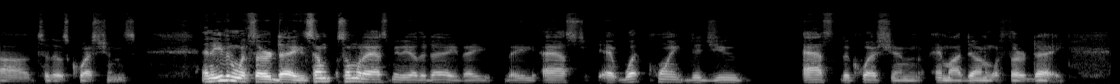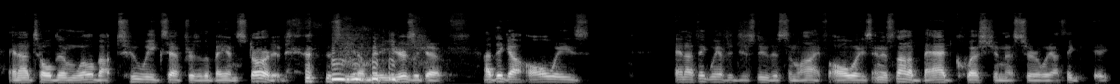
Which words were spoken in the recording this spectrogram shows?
uh, to those questions. And even with third day, some someone asked me the other day. They they asked, at what point did you ask the question, "Am I done with third day?" And I told them, well, about two weeks after the band started, you know, many years ago. I think I always, and I think we have to just do this in life always. And it's not a bad question necessarily. I think it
